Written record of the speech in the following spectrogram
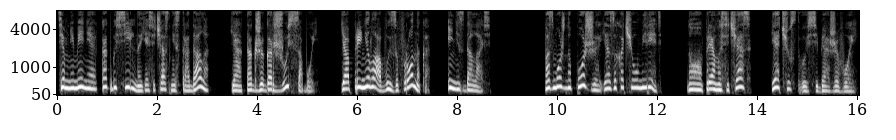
Тем не менее, как бы сильно я сейчас не страдала, я также горжусь собой. Я приняла вызов Ронака и не сдалась. Возможно, позже я захочу умереть, но прямо сейчас я чувствую себя живой.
